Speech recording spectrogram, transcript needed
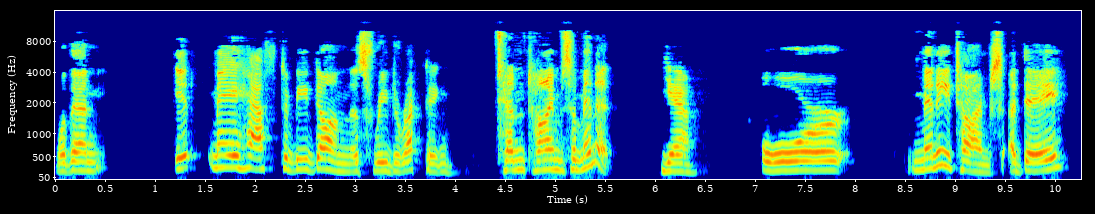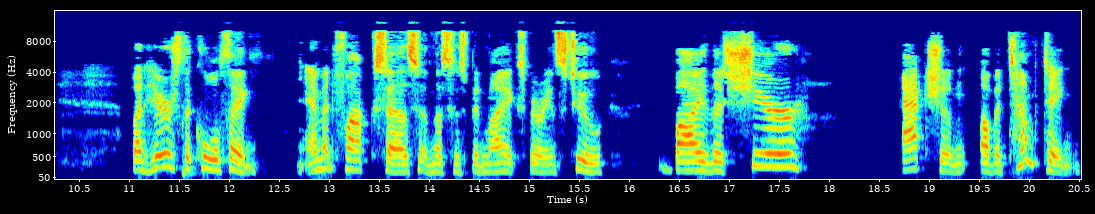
Well, then it may have to be done, this redirecting 10 times a minute. Yeah. Or many times a day. But here's the cool thing. Emmet Fox says, and this has been my experience too, by the sheer action of attempting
